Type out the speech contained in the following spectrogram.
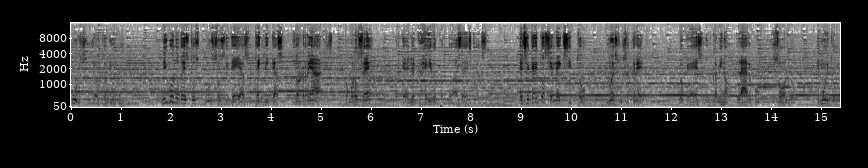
cursos de autoayuda. Ninguno de estos cursos, ideas o técnicas son reales. ¿Cómo lo sé? Porque yo he caído por todas estas. El secreto hacia el éxito no es un secreto. Lo que es es un camino largo, solo y muy duro,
